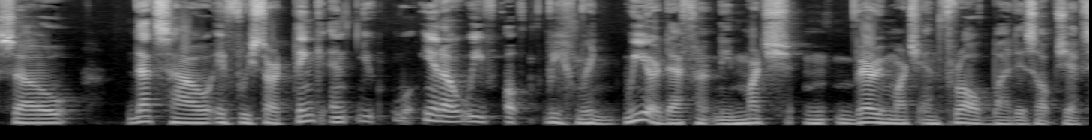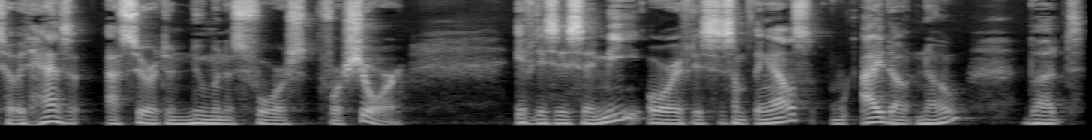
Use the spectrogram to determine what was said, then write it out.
So that's how if we start thinking and you you know we've oh, we we are definitely much very much enthralled by this object. So it has a certain numinous force for sure. If this is a me or if this is something else i don't know but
